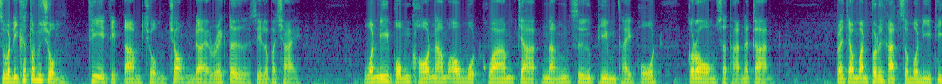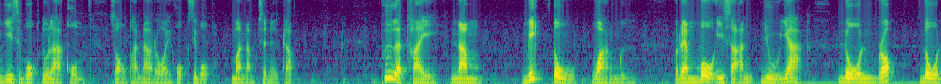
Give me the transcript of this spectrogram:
สวัสดีครับท่านผู้ชมที่ติดตามชมช่องดีเรคเตอร์ศิลปชัย วันนี้ผมขอนำเอาบทความจากหนังสือพิมพ์ไทยโพสต์ กรองสถานการณ์ ประจำวันพฤหัสบดีที่ 26 ตุลาคม 2566 มานำเสนอครับ เพื่อไทยนำบิ๊กตู่วางมือ แรมโบ้อีสานอยู่ยาก โดนบล็อก โดน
